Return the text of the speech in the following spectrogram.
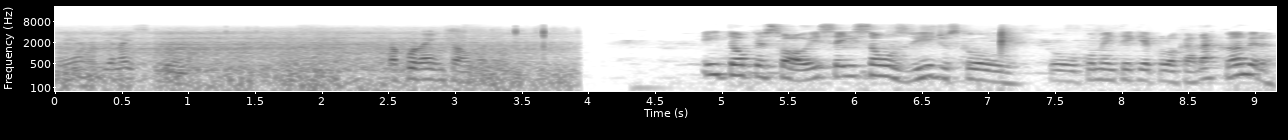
Bem aqui na esquina. Tá por aí então. Então pessoal, esses aí são os vídeos que eu eu comentei que ia colocar da câmera.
